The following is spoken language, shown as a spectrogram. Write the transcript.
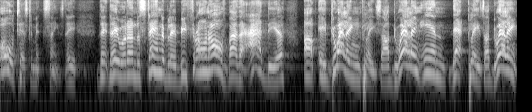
Old Testament saints, they, they, they would understandably be thrown off by the idea of a dwelling place, or dwelling in that place, or dwelling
